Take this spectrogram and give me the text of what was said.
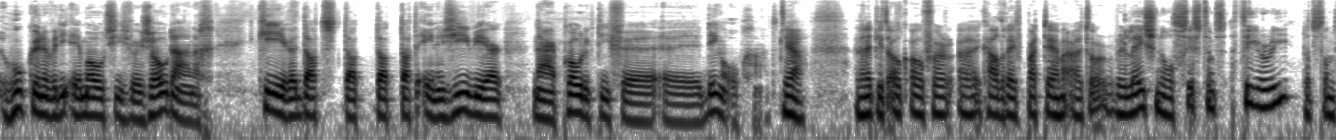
hoe kunnen we die emoties weer zodanig keren dat, dat, dat, dat de energie weer naar productieve uh, dingen opgaat. Ja, en dan heb je het ook over, uh, ik haal er even een paar termen uit hoor, Relational Systems Theory. Dat is dan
